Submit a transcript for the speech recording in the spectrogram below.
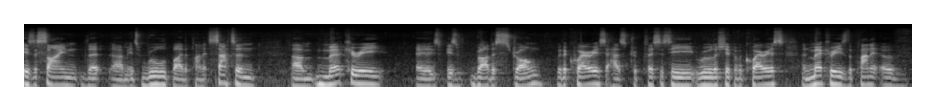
is a sign that um, it's ruled by the planet Saturn. Um, Mercury is, is rather strong with Aquarius. It has triplicity rulership of Aquarius, and Mercury is the planet of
